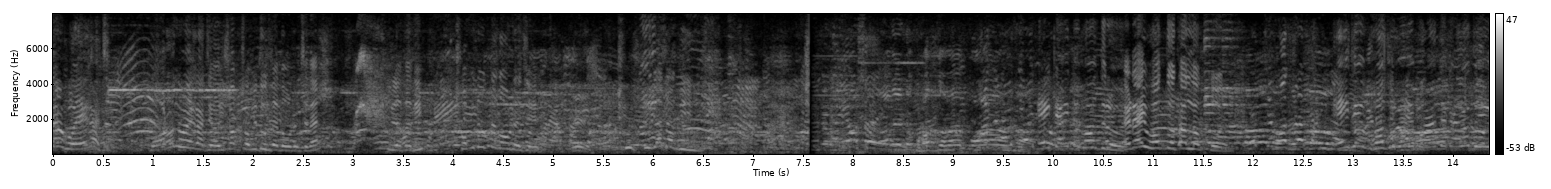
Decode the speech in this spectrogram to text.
না হয়ে গেছে। বরণ হয়ে গেছে ওই সব ছবি তুলতে দৌড়েছে দেখ। সুজাতা ছবি তুলতে দৌড়েছে সুজাতা দি এইটাই তো ভদ্র। এটাই ভদ্রতার লক্ষণ। এই যে ভদ্রভাবে পড়াতে গেল তুই।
